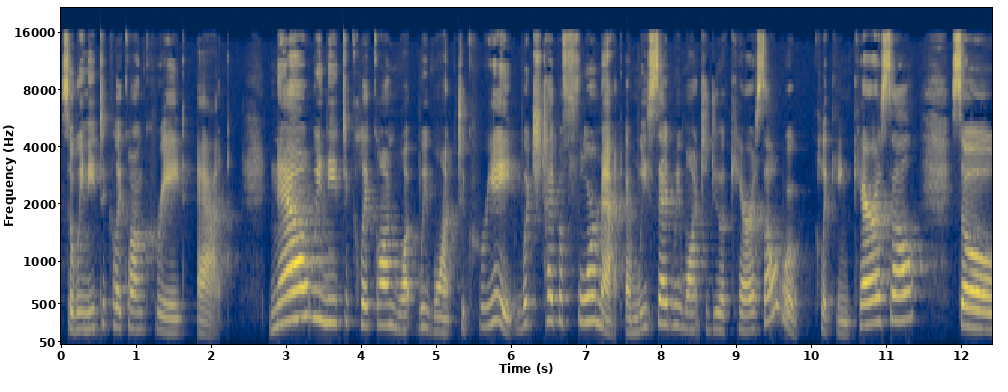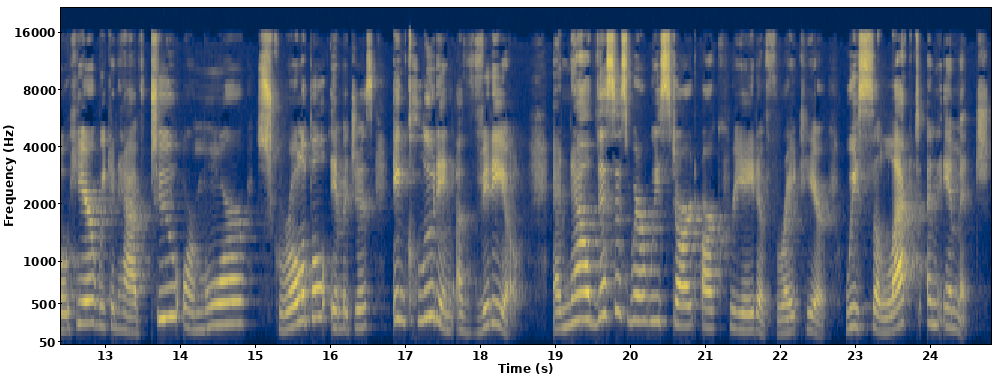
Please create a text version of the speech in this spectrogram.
So we need to click on create ad. Now we need to click on what we want to create, which type of format. And we said we want to do a carousel. Clicking carousel. So here we can have two or more scrollable images, including a video. And now this is where we start our creative right here. We select an image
